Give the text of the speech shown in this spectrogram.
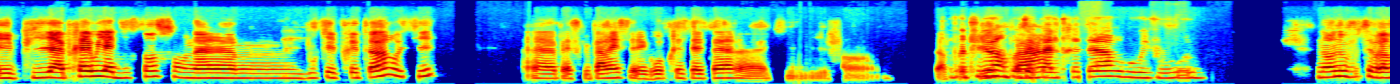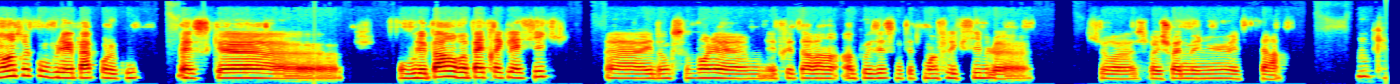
Et puis après, oui, à distance, on a un bouquet de traiteurs aussi. Euh, parce que pareil, c'est les gros prestataires euh, qui. Votre lieu imposait pas. pas le traiteur ou il vous. Non, c'est vraiment un truc qu'on voulait pas pour le coup. Parce que euh, on voulait pas un repas très classique. Et donc, souvent, les, les traiteurs imposés sont peut-être moins flexibles sur, sur les choix de menus, etc. Ok.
